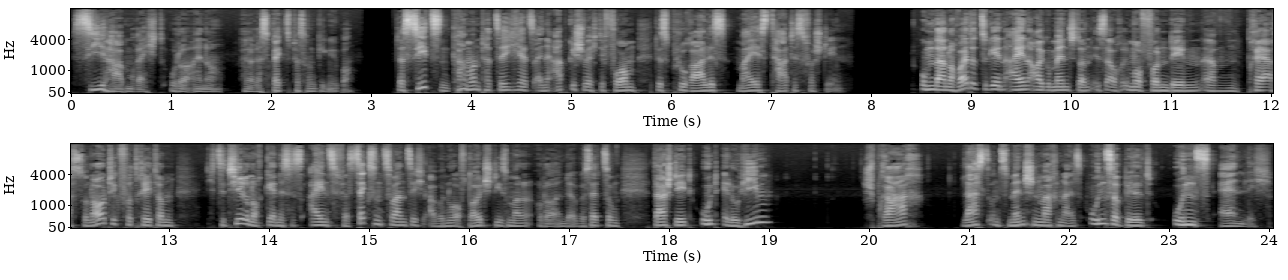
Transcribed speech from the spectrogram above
Sie haben Recht oder einer äh, Respektsperson gegenüber. Das Siezen kann man tatsächlich als eine abgeschwächte Form des Pluralis Majestatis verstehen. Um da noch weiterzugehen, ein Argument dann ist auch immer von den ähm, Präastronautik-Vertretern, ich zitiere noch Genesis 1, Vers 26, aber nur auf Deutsch diesmal oder in der Übersetzung, da steht, und Elohim sprach, lasst uns Menschen machen als unser Bild uns ähnlich.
